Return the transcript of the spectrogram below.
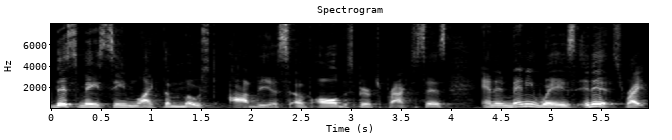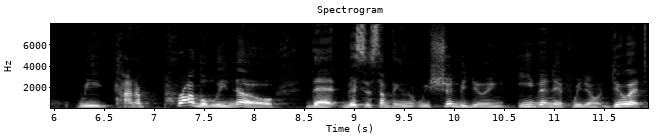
this may seem like the most obvious of all the spiritual practices, and in many ways it is, right? We kind of probably know that this is something that we should be doing, even if we don't do it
